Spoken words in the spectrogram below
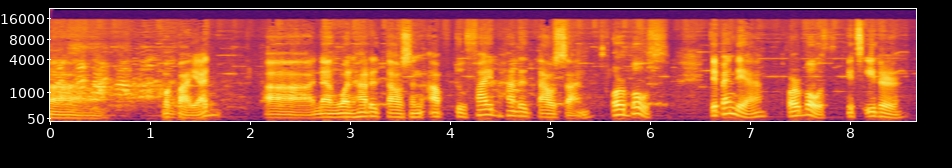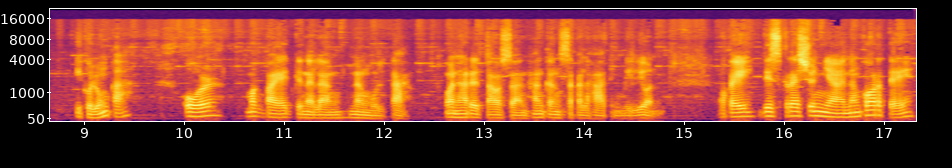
uh, magbayad uh, ng 100,000 up to 500,000 or both. Depende ha, or both. It's either ikulong ka or magbayad ka na lang ng multa. 100,000 hanggang sa kalahating milyon. Okay? Discretion niya ng korte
